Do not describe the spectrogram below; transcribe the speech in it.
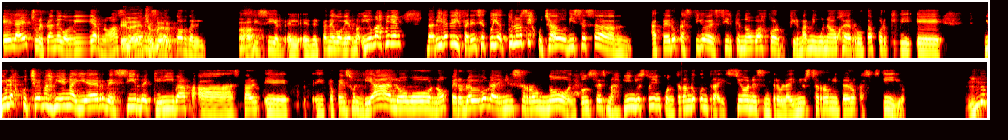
él ha hecho el plan de gobierno, ¿ah? Él ha hecho, claro. Doctor del, sí, sí, el, plan de gobierno. Y yo más bien, David, a diferencia tuya, tú lo has escuchado, dices a, a Pedro Castillo decir que no va a firmar ninguna hoja de ruta porque eh, yo le escuché más bien ayer decir de que iba a estar eh, eh, propenso al diálogo, ¿no? Pero luego Vladimir Cerrón no. Entonces, más bien yo estoy encontrando contradicciones entre Vladimir Cerrón y Pedro Castillo. no,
